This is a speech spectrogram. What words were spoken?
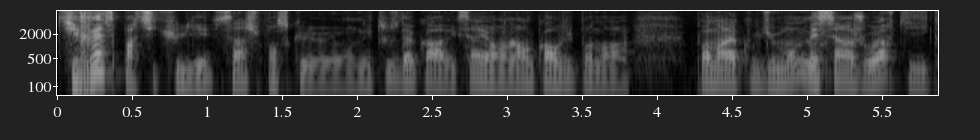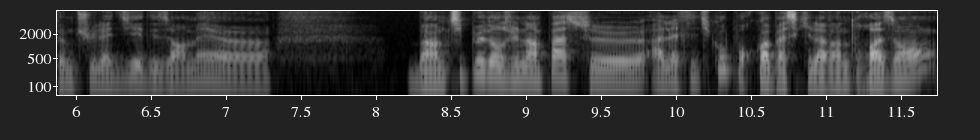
qui reste particulier. Ça, je pense qu'on est tous d'accord avec ça et on l'a encore vu pendant, pendant la Coupe du Monde. Mais c'est un joueur qui, comme tu l'as dit, est désormais euh, bah, un petit peu dans une impasse euh, à l'Atlético. Pourquoi? Parce qu'il a 23 ans,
